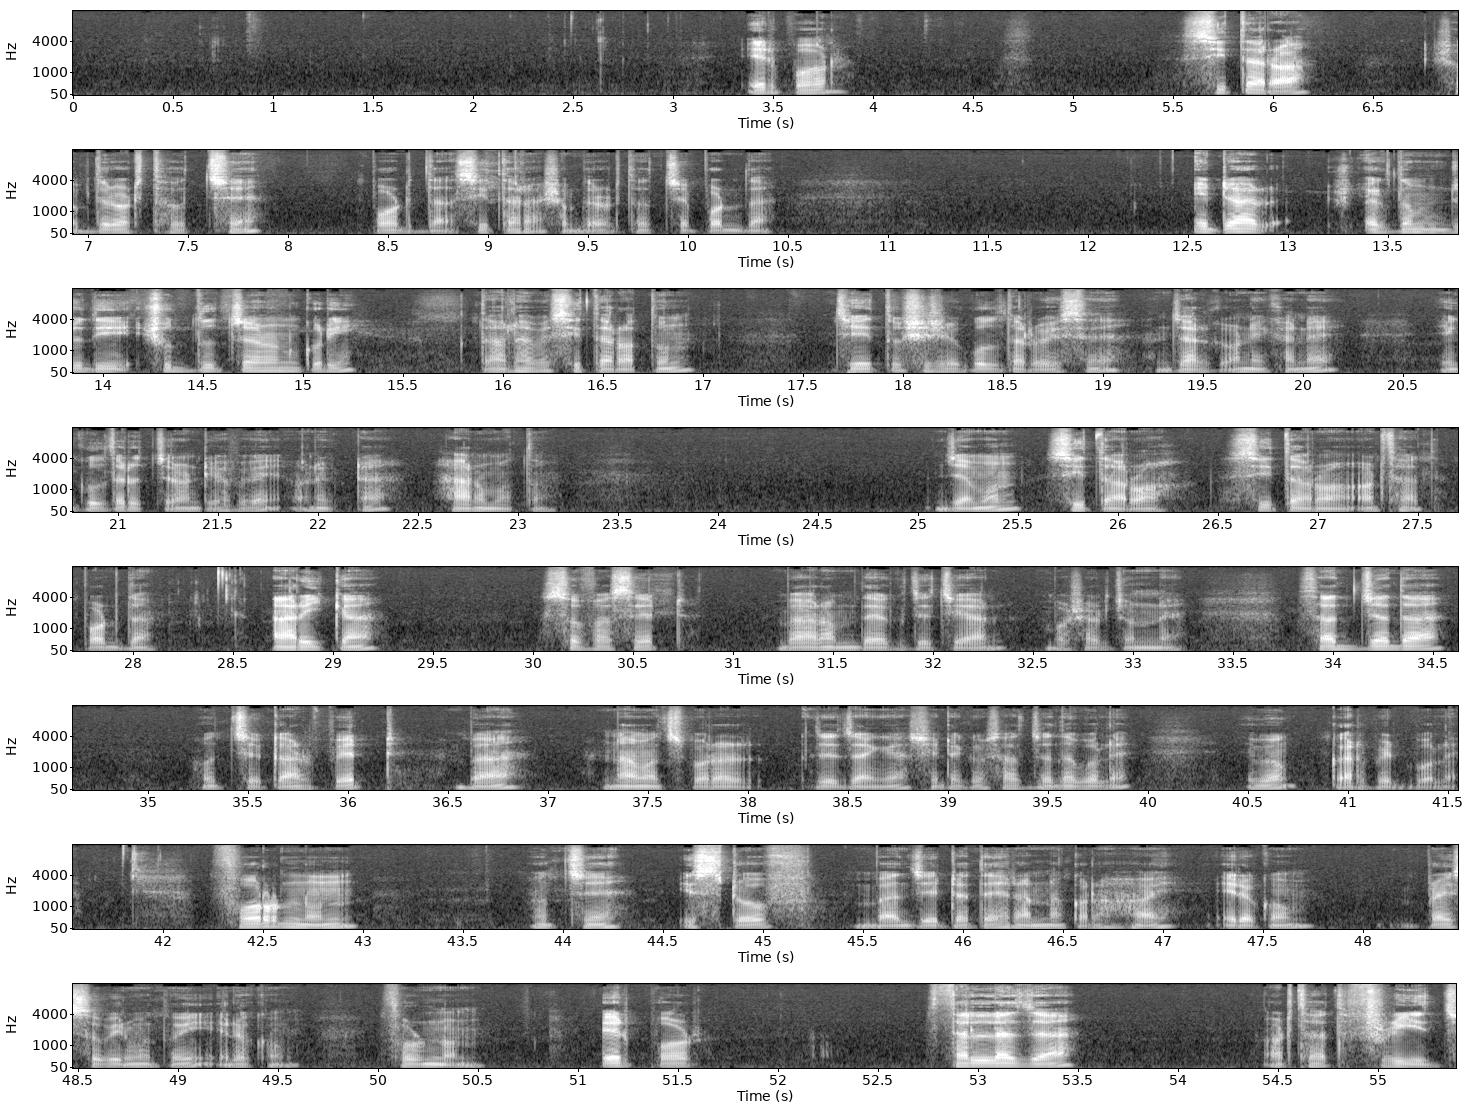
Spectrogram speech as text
এরপর সিতারা শব্দের অর্থ হচ্ছে পর্দা। সিতারা শব্দের অর্থ হচ্ছে পর্দা। এটার একদম যদি শুদ্ধ উচ্চারণ করি, তাহলে হবে সীতারতন। যেহেতু শেষে গোলতা রয়েছে, যার কারণে এখানে এই গোলতার উচ্চারণটি হবে অনেকটা হার মতো। যেমন সিতার সিতার অর্থাৎ পর্দা। আরিকা, সোফা সেট বা আরামদায়ক যে চেয়ার বসার জন্যে। সাজ্জাদা হচ্ছে কার্পেট বা নামাজ পড়ার যে জায়গা, সেটাকেও সাজ্জাদা বলে এবং কার্পেট বলে। ফোরনুন হচ্ছে স্টোভ বা যেটাতে রান্না করা হয়, এরকম প্রায় ছবির মতোই এরকম ফোরনুন এরপর সাল্লাজা, অর্থাৎ ফ্রিজ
